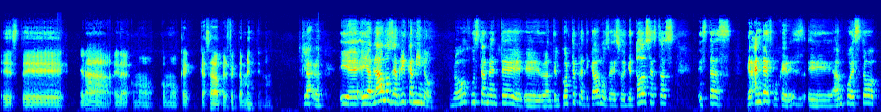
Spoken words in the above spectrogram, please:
este, era, era como, como casaba perfectamente, ¿no? Claro, y, eh, y, hablábamos de abrir camino, ¿no? Justamente eh, durante el corte platicábamos de eso, de que todas estas, estas grandes mujeres eh, han puesto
